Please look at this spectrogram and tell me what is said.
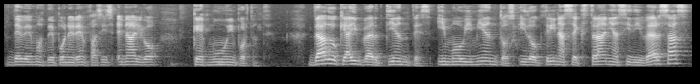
debemos de poner énfasis en algo que es muy importante. Dado que hay vertientes y movimientos y doctrinas extrañas y diversas,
